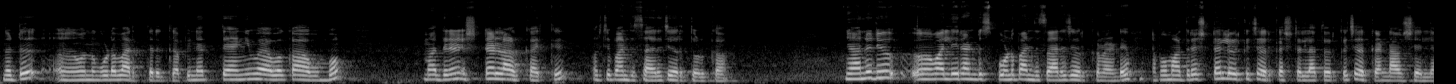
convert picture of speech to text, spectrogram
എന്നിട്ട് ഒന്നും കൂടെ വറുത്തെടുക്കുക. പിന്നെ തേങ്ങയും വേവൊക്കെ ആവുമ്പോൾ മധുരം ഇഷ്ടമുള്ള ആൾക്കാർക്ക് കുറച്ച് പഞ്ചസാര ചേർത്ത് കൊടുക്കുക. ഞാനൊരു വലിയ രണ്ട് സ്പൂൺ പഞ്ചസാര ചേർക്കുന്നുണ്ട്. അപ്പോൾ മധുരം ഇഷ്ടമുള്ളവർക്ക് ചേർക്കുക ഇഷ്ടമില്ലാത്തവർക്ക് ചേർക്കേണ്ട ആവശ്യമില്ല.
